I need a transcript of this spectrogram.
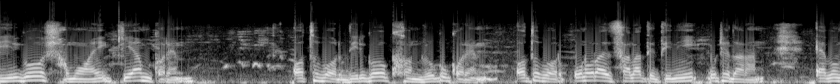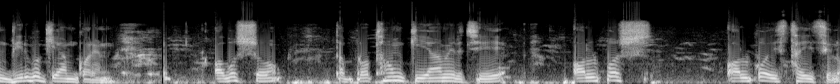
দীর্ঘ সময় কিয়াম করেন অথবর দীর্ঘক্ষণ রুকু করেন অথবর পুনরায় সালাতে তিনি উঠে দাঁড়ান এবং দীর্ঘ কিয়াম করেন। অবশ্য তা প্রথম কিয়ামের চেয়ে অল্প অল্প স্থায়ী ছিল।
